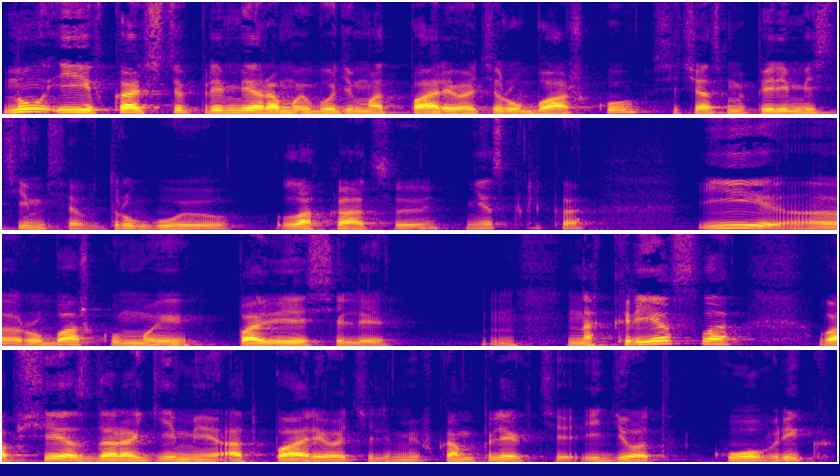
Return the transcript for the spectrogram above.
Ну и в качестве примера мы будем отпаривать рубашку. Сейчас мы переместимся в другую локацию несколько. И э, рубашку мы повесили на кресло. Вообще с дорогими отпаривателями в комплекте идет коврик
